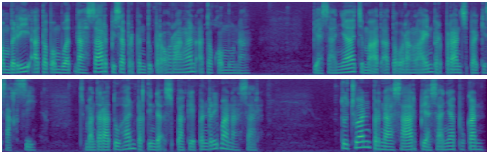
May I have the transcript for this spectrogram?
Pemberi atau pembuat nasar bisa berbentuk perorangan atau komunal. Biasanya jemaat atau orang lain berperan sebagai saksi, sementara Tuhan bertindak sebagai penerima nasar. Tujuan bernasar biasanya bukan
